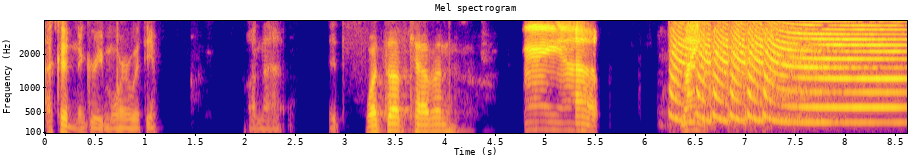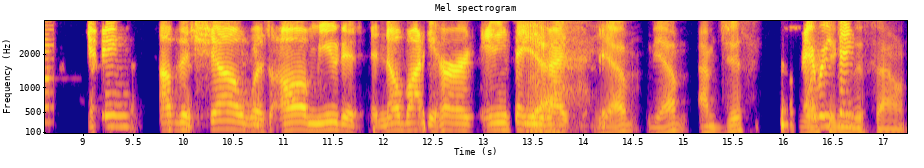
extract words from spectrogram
I couldn't agree more with you on that. It's what's up, Kevin? Hey, uh, like, beginning of the show was all muted and nobody heard anything you Yeah. guys Yep, yep. I'm just Everything- this out.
